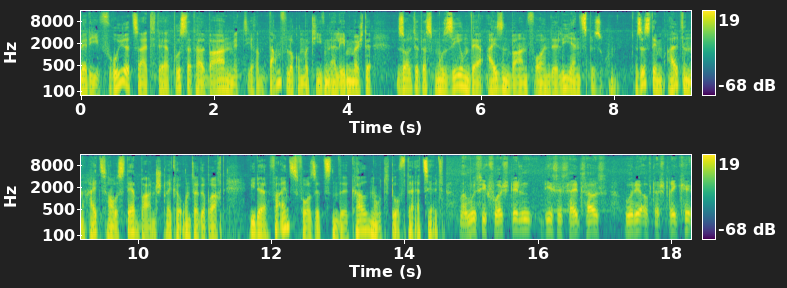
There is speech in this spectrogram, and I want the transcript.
Wer die frühe Zeit der Pustertalbahn mit ihren Dampflokomotiven erleben möchte, sollte das Museum der Eisenbahnfreunde Lienz besuchen. Es ist im alten Heizhaus der Bahnstrecke untergebracht, wie der Vereinsvorsitzende Karl Notdurfter erzählt. Man muss sich vorstellen, dieses Heizhaus wurde auf der Strecke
